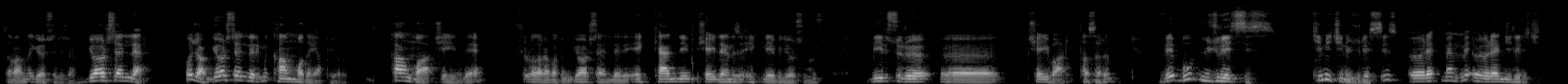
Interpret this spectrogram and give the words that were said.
zamanında göstereceğim. Görseller. Hocam görsellerimi Canva'da yapıyorum. Canva şeyinde şuralara bakın görselleri ek, kendi şeylerinizi ekleyebiliyorsunuz. Bir sürü e, şey var tasarım ve bu ücretsiz. Kim için ücretsiz? Öğretmen ve öğrenciler için.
